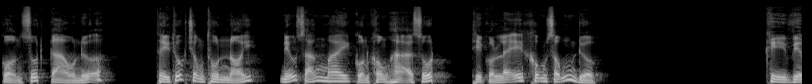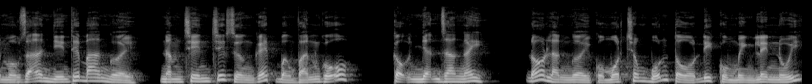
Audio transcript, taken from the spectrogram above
còn sốt cao nữa. Thầy thuốc trong thôn nói nếu sáng mai còn không hạ sốt thì có lẽ không sống được. Khi viên mộc giã nhìn thấy ba người nằm trên chiếc giường ghép bằng ván gỗ, cậu nhận ra ngay đó là người của một trong bốn tổ đi cùng mình lên núi.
